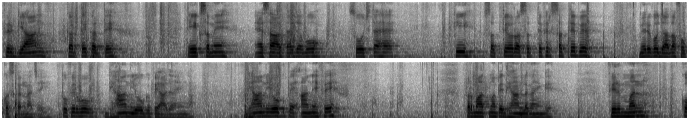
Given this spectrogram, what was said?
फिर ज्ञान करते करते एक समय ऐसा आता है जब वो सोचता है कि सत्य और असत्य, फिर सत्य पे मेरे को ज़्यादा फोकस करना चाहिए। तो फिर वो ध्यान योग पे आ जाएगा। ध्यान योग पे आने पे परमात्मा पे ध्यान लगाएँगे। फिर मन को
